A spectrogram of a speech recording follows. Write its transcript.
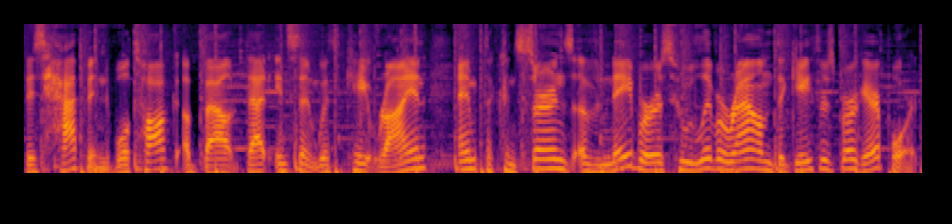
this happened. We'll talk about that incident with Kate Ryan and the concerns of neighbors who live around the Gaithersburg Airport.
